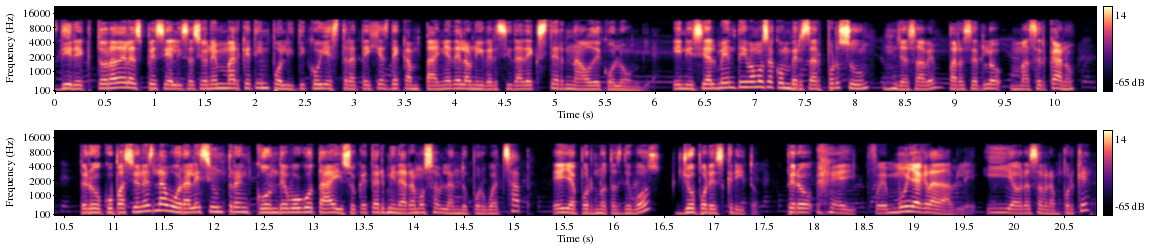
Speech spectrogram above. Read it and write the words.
directora de la especialización en marketing político y estrategias de campaña de la Universidad Externado de Colombia. Inicialmente íbamos a conversar por Zoom, ya saben, para hacerlo más cercano, pero ocupaciones laborales y un trancón de Bogotá hizo que termináramos hablando por WhatsApp. Ella por notas de voz, yo por escrito. Pero, hey, fue muy agradable y ahora sabrán por qué.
